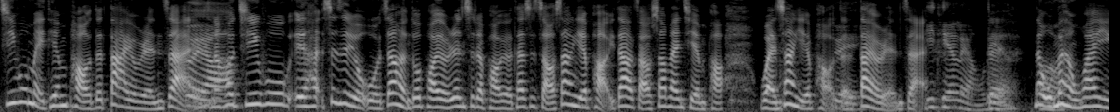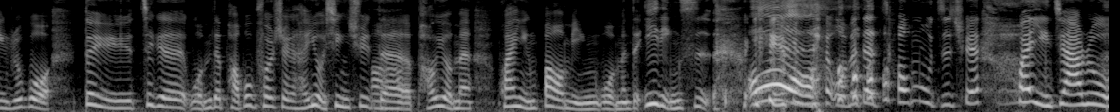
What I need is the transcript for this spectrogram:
几乎每天跑的大有人在，对啊。然后几乎也甚至有我知道很多跑友认识的跑友，他是早上也跑，一大早上班前跑，晚上也跑的大有人在，一天两练。对，那我们很欢迎，如果。对于这个我们的跑步 project 很有兴趣的跑友们，欢迎报名我们的一零四，一零四我们的招募职缺，欢迎加入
